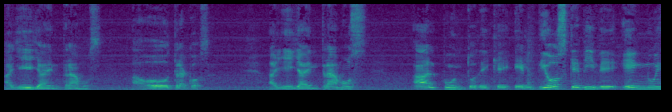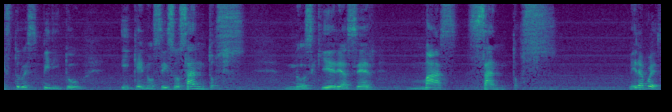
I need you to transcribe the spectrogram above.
allí ya entramos a otra cosa. Allí ya entramos al punto de que el Dios que vive en nuestro espíritu y que nos hizo santos, nos quiere hacer más santos. Mira pues,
